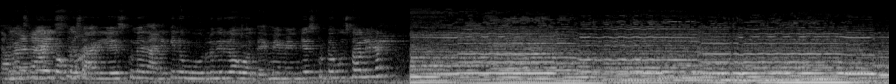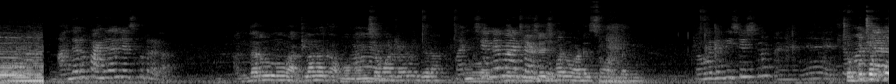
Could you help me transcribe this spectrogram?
సంవత్సరానికి? ఒక్కసారి చేసుకునే దానికి నువ్వు ఊర్లు తిరగబోతే మేము ఏం చేసుకుంటూ కూర్చోవాలి ఈడ? అందరూ పండుగలు చేసుకుంటారు అందరూ నువ్వు అట్లా నాకు అమ్మ మంచిగా మాట్లాడు మంచిగానే పని పడేస్తావు అందరినీ. చెప్పు, చెప్పు.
